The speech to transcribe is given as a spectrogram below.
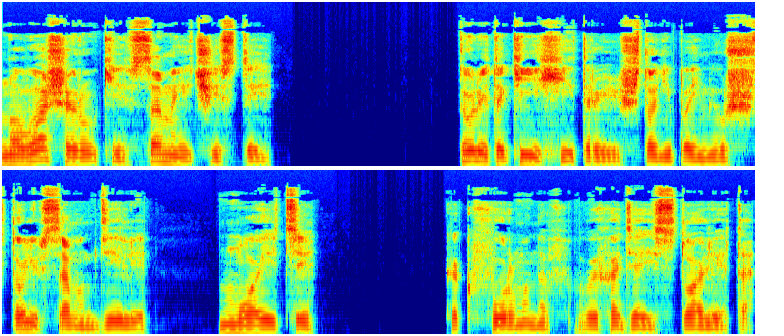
Но ваши руки самые чистые. То ли такие хитрые, что не поймешь, то ли в самом деле моете, как Фурманов, выходя из туалета.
